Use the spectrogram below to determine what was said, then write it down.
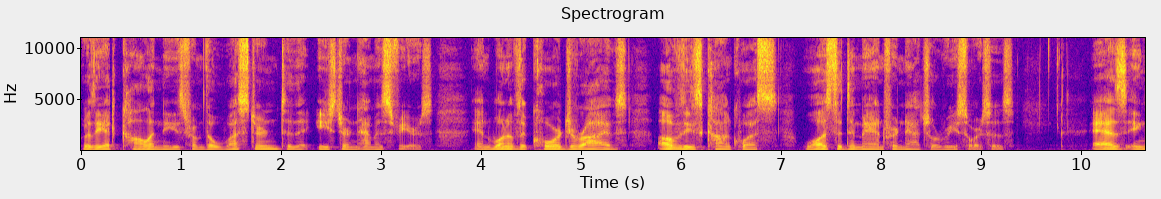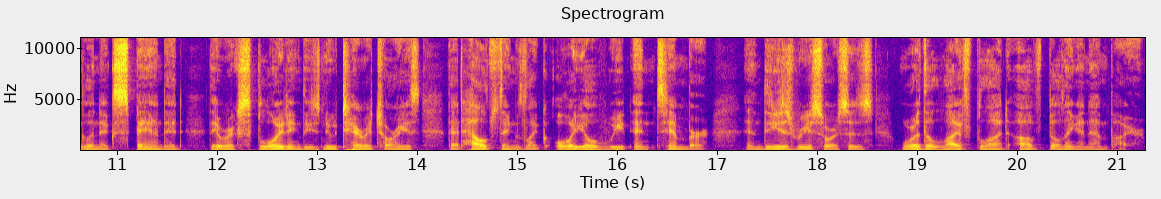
where they had colonies from the western to the eastern hemispheres. And one of the core drives of these conquests was the demand for natural resources as England expanded, they were exploiting these new territories that held things like oil, wheat, and timber, and these resources were the lifeblood of building an empire.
